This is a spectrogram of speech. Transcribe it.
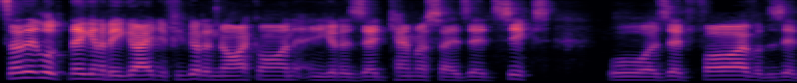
So they, look, they're going to be great. If you've got a Nikon and you've got a Z camera, say Z6 or Z5 or the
